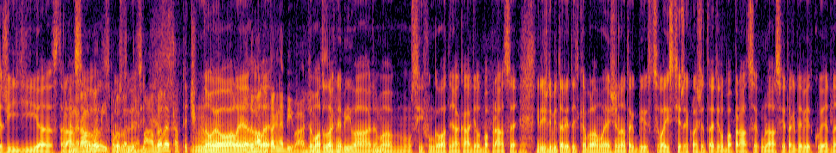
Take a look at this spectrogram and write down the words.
řídí a stará generál se velí, podle mě, má vele tatečka. No jo, ale, ale doma ale to tak nebývá. Doma že? to tak nebývá, doma hmm. musí fungovat nějaká dělba práce. Jasně. Když kdyby tady teďka byla moje žena, tak by zcela jistě řekla, že ta dělba práce u nás je tak 9 ku 1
